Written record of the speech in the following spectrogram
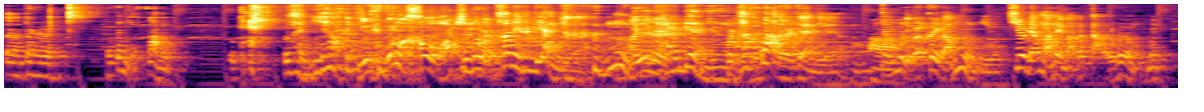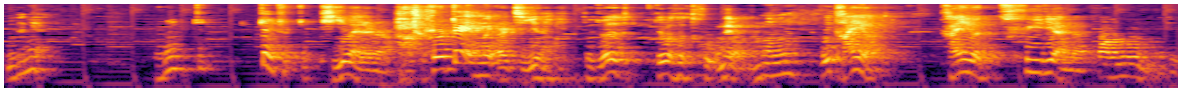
但但是他跟你画的不不太一样，你怎么那么厚啊？是不是？他那是电吉他，木吉他还是电吉他不是他画的是电吉他，这屋里边搁一把木吉他，其实两把那把他倒着说没没看见。我说这这是这皮呗，这是，说这他妈也是吉他，就觉得觉得特土那种。然后我一弹一个，弹一个崔健的《花花公子》剧。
